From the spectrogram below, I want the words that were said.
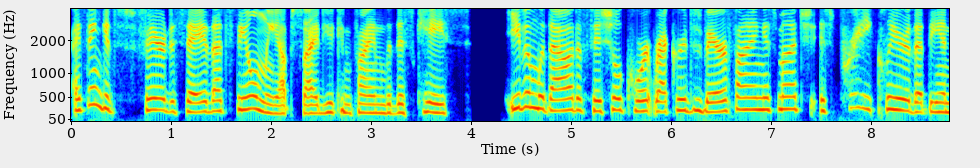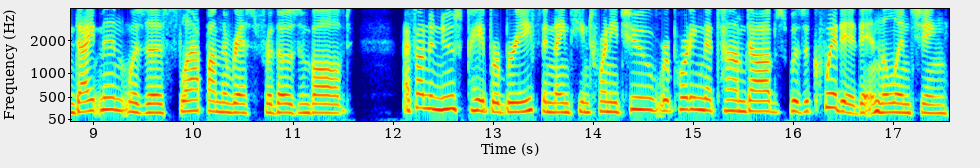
I think it's fair to say that's the only upside you can find with this case. Even without official court records verifying as much, it's pretty clear that the indictment was a slap on the wrist for those involved. I found a newspaper brief in 1922 reporting that Tom Dobbs was acquitted in the lynching.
